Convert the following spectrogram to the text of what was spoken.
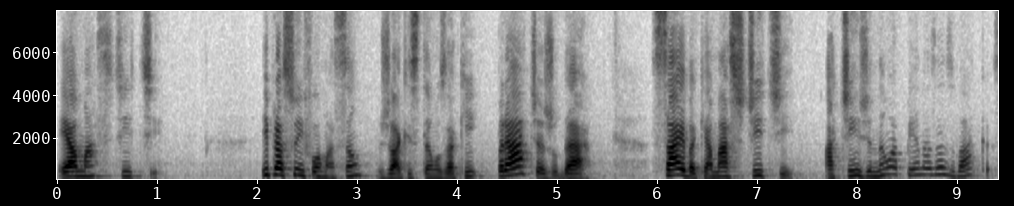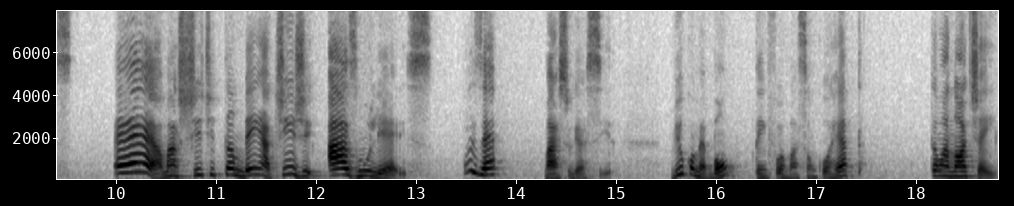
é a mastite. E para sua informação, já que estamos aqui para te ajudar, saiba que a mastite atinge não apenas as vacas. É, a mastite também atinge as mulheres. Pois é, Márcio Garcia. Viu como é bom ter informação correta? Então anote aí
